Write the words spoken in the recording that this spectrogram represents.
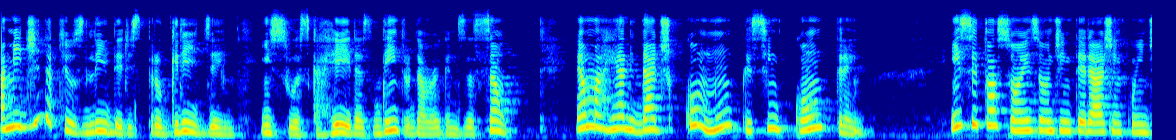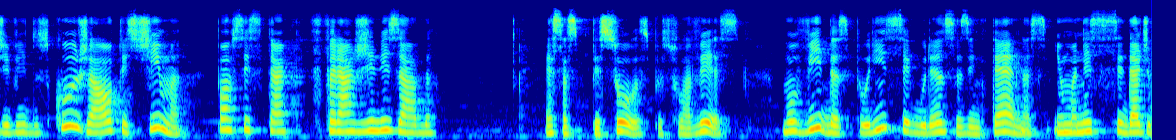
À medida que os líderes progridem em suas carreiras dentro da organização, é uma realidade comum que se encontrem em situações onde interagem com indivíduos cuja autoestima possa estar fragilizada. Essas pessoas, por sua vez, movidas por inseguranças internas e uma necessidade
